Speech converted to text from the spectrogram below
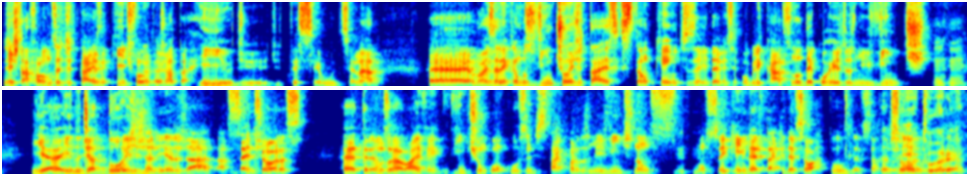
a gente estava falando dos editais aqui, a gente falou do PJ Rio, de, de TCU, de Senado. É, nós elencamos 21 editais que estão quentes aí, devem ser publicados no decorrer de 2020. Uhum. E aí, no dia 2 de janeiro, já, às uhum. 7 horas, É, teremos a live aí, 21 concursos em destaque para 2020. Não, uhum. não sei quem deve estar aqui, deve ser o Arthur. Deve ser o Arthur, deve ser o Arthur é.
